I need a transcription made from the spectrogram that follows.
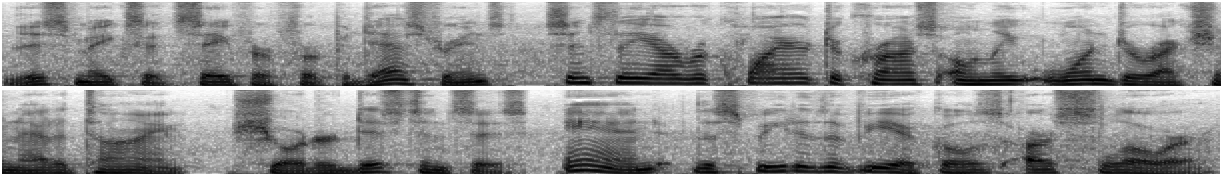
This makes it safer for pedestrians since they are required to cross only one direction at a time, shorter distances, and the speed of the vehicles are slower.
